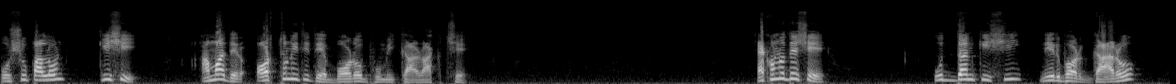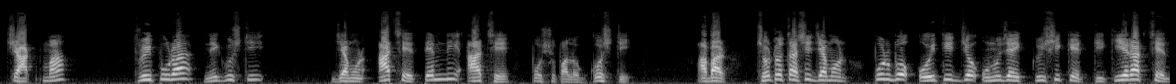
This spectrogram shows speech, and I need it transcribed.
পশুপালন, কৃষি আমাদের অর্থনীতিতে বড় ভূমিকা রাখছে। এখনও দেশে উদ্যান কৃষি নির্ভর গারো, চাকমা, ত্রিপুরা নিগোষ্ঠী যেমন আছে, তেমনি আছে পশুপালক গোষ্ঠী। আবার ছোট চাষি যেমন পূর্ব ঐতিহ্য অনুযায়ী কৃষিকে টিকিয়ে রাখছেন,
